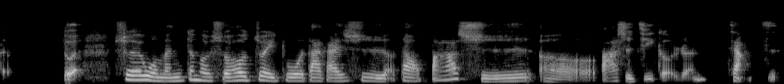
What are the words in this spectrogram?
的，对，所以我们那个时候最多大概是到八十呃八十几个人。这样子，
